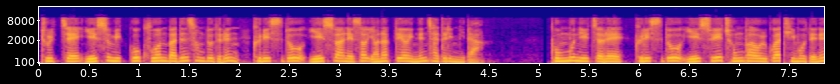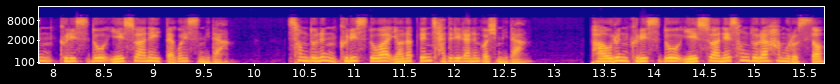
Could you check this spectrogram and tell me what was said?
둘째, 예수 믿고 구원받은 성도들은 그리스도 예수 안에서 연합되어 있는 자들입니다. 본문 1절에 그리스도 예수의 종 바울과 디모데는 그리스도 예수 안에 있다고 했습니다. 성도는 그리스도와 연합된 자들이라는 것입니다. 바울은 그리스도 예수 안의 성도라 함으로써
